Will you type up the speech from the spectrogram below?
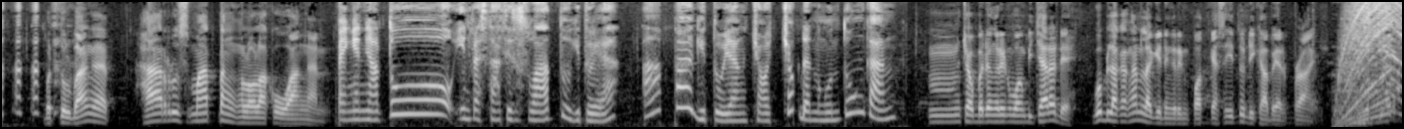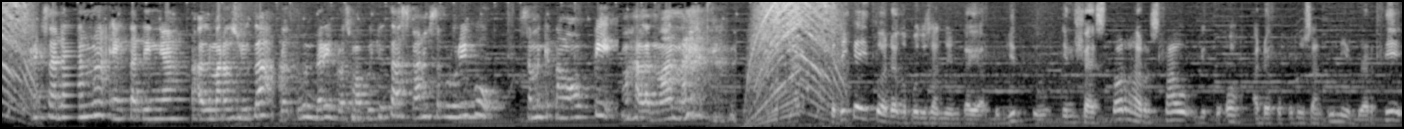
Betul banget, harus matang ngelola keuangan. Pengennya tuh investasi sesuatu gitu ya. Apa gitu yang cocok dan menguntungkan? Hmm, coba dengerin uang bicara deh. Gue belakangan lagi dengerin podcast itu di KBR Prime reksadana yang tadinya 500 juta udah turun dari 250 juta sekarang 10 ribu sama kita ngopi mahalan mana ketika itu ada keputusan yang kayak begitu investor harus tahu gitu oh ada keputusan ini berarti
